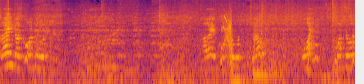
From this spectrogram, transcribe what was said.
เฮ้ยโดนโคนดูดเฮ้ยโคนดูดแล้วโอ้ยโคนดูด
